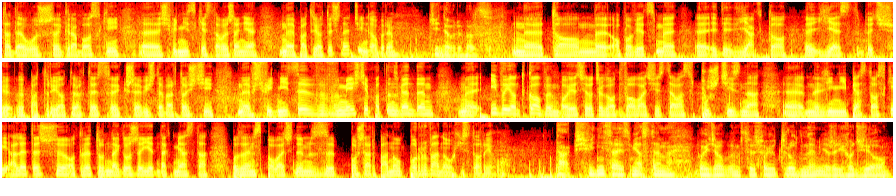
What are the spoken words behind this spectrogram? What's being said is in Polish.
Tadeusz Grabowski, e, Świdnickie Stowarzyszenie Patriotyczne. Dzień dobry. Dzień dobry bardzo. E, To e, opowiedzmy, e, jak to jest być patriotą, jak to jest krzewić te wartości w Świdnicy, w mieście pod tym względem i wyjątkowym, bo jest się do czego odwołać, jest cała spuścizna e, linii piastowskiej, ale też o tyle trudnego, że jednak miasta pod względem społecznym z poszarpaną, porwaną historią. Tak, Świdnica jest miastem, powiedziałbym w cudzysłowie, trudnym, jeżeli chodzi o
